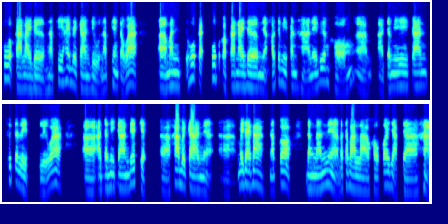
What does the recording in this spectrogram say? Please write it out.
ผู้ประกอบการรายเดิมนะครับที่ให้บริการอยู่นะครับเพียงแต่ว่าอ่ามันผู้กอบผู้ประกอบการรายเดิมเนี่ยเขาจะมีปัญหาในเรื่องของอ่าอาจจะมีการทุจริตหรือว่าอ่าอาจจะมีการเรียกเก็บอ่าค่าบริการเนี่ยอ่าไม่ได้บ้างนะครับก็ดังนั้นเนี่ยรัฐบาลลาวเขาก็อยากจะหา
